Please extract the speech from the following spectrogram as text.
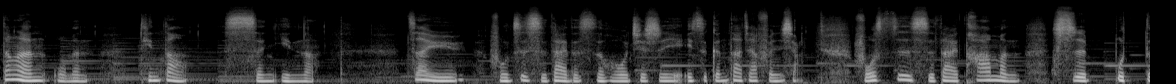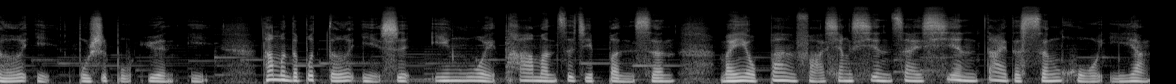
当然，我们听到声音呢、在于佛治时代的时候，其实也一直跟大家分享，佛治时代他们是不得已，不是不愿意。他们的不得已，是因为他们自己本身没有办法像现在现代的生活一样。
